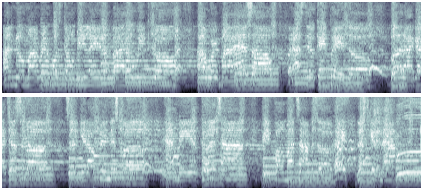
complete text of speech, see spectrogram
I knew my rent was gonna be late about a week ago. I worked my ass off, but I still can't pay it though. But I got just enough to get off in this club. And have me a good time before my time is up. Hey, let's get it now. I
